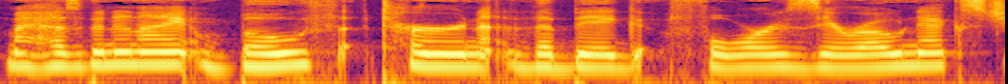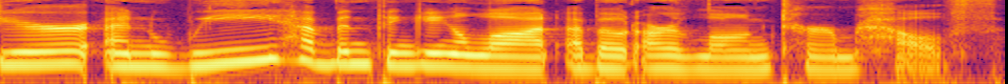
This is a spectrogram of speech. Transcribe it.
My husband and I both turn the big 4 0 next year, and we have been thinking a lot about our long term health.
